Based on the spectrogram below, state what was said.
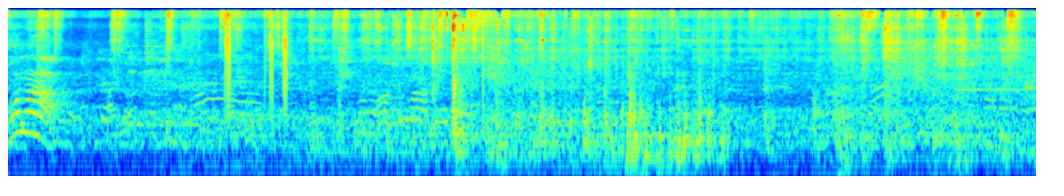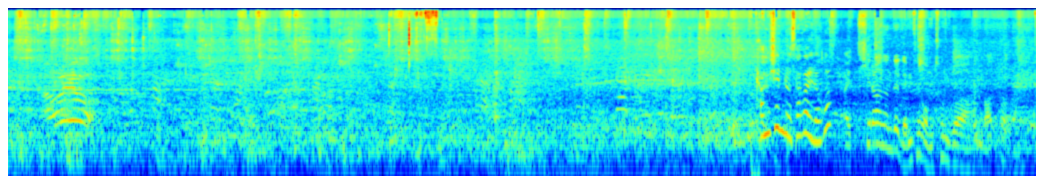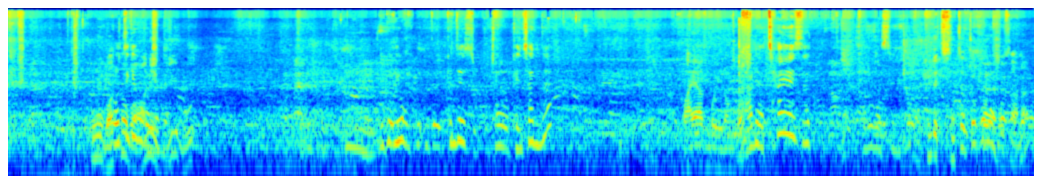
Valla! 당신도 사가려고? 아니 티라는데 냄새가 엄청 좋아. 맡아봐. 오 맡아봐. 어떻게 아니 먹어야 돼? 이게 뭐? 음, 이거 이거 이거 근데 저 괜찮나? 마약 뭐 이런 거? 아니야 차에서 들어갔습니다. 근데 진짜 조금은 못 사나?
